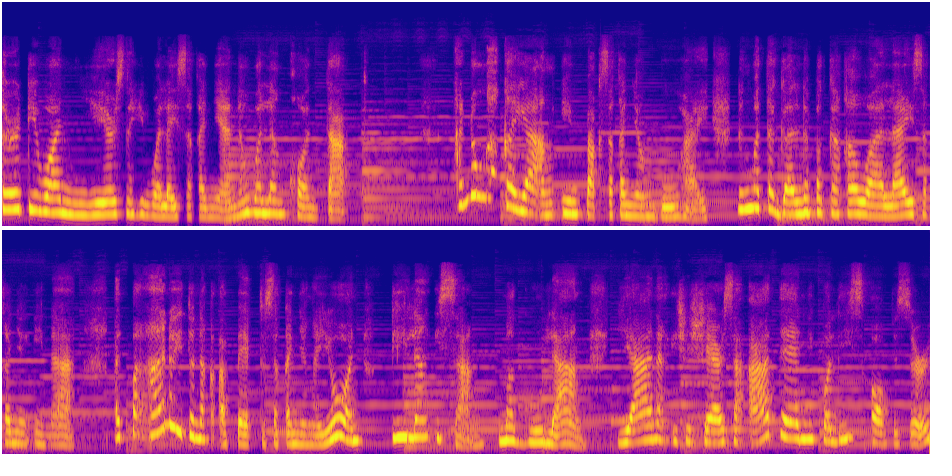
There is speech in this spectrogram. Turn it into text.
31 years na hiwalay sa kanya na walang contact. Ano nga kaya ang impact sa kanyang buhay ng matagal na pagkakawalay sa kanyang ina? At paano ito nakaapekto sa kanya ngayon bilang isang magulang? Yan ang isishare sa atin ni Police Officer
